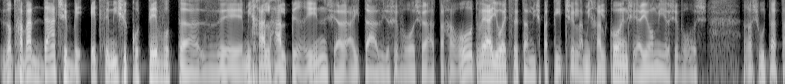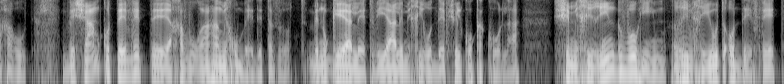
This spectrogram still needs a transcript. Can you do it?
זאת חוות דעת שבעצם מי שכותב אותה זה מיכל הלפרין, שהייתה אז יושב ראש התחרות, והיועצת המשפטית שלה, מיכל כהן, שהיום היא יושב ראש רשות התחרות. ושם כותבת החבורה המכובדת הזאת, בנוגע לתביעה למחיר עודף של קוקה קולה, שמחירים גבוהים, רווחיות עודפת,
